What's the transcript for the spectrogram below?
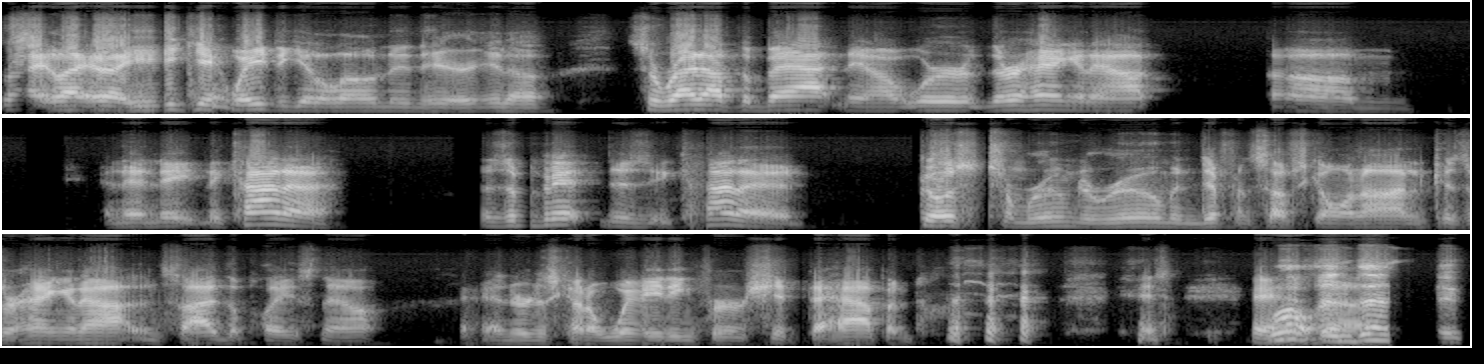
Right, like, like, he can't wait to get alone in here, you know. So right out the bat, now we're they're hanging out, um, and then they they kind of there's a bit there's it kind of goes from room to room and different stuff's going on because they're hanging out inside the place now, and they're just kind of waiting for shit to happen. and, well, and uh, then it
